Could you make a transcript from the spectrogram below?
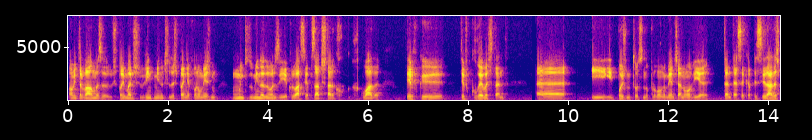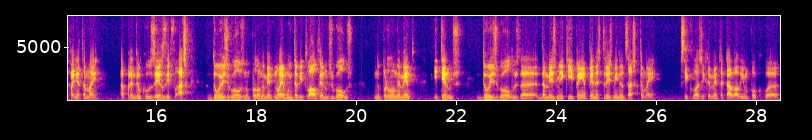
ao intervalo, mas os primeiros 20 minutos da Espanha foram mesmo muito dominadores e a Croácia, apesar de estar recuada, teve que, teve que correr bastante. Uh, e, depois notou-se no prolongamento, já não havia tanta essa capacidade. A Espanha também aprendeu com os erros e acho que dois golos no prolongamento não é muito habitual vermos golos no prolongamento e termos dois golos da, da mesma equipa em apenas três minutos, acho que também psicologicamente acaba ali um pouco com a,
